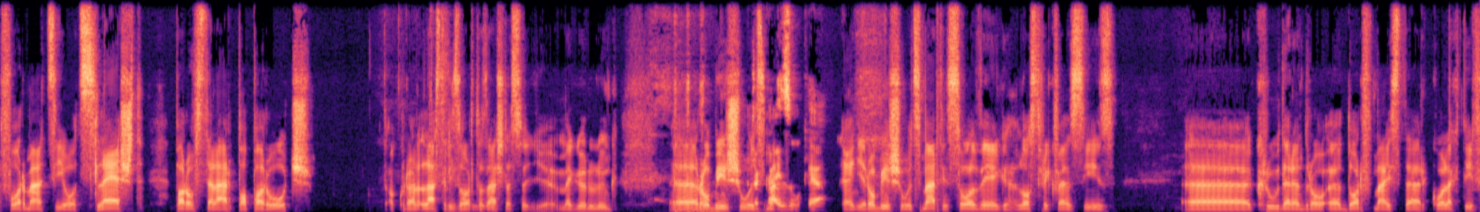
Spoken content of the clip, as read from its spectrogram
formációt, Slash-t, Parovstellar Paparocs, akkor a Last Resortozás lesz, hogy megőrülünk. Robin Schulz, kell. ennyi, Robin Schulz, Martin Solveig, Lost Frequencies, uh, Kruder and Dorfmeister, Kollektív,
